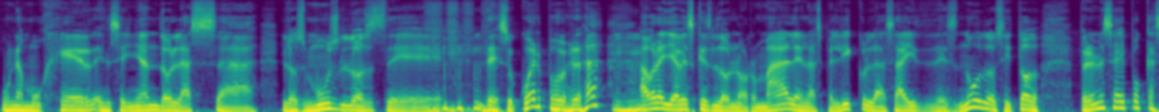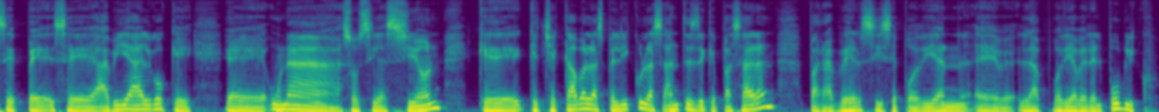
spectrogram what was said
una mujer enseñando las, ah, los muslos de, su cuerpo, ¿verdad? Ahora ya ves que es lo normal en las películas, hay desnudos y todo, pero en esa época se, se había algo que eh, una asociación que, que, checaba las películas antes de que pasaran para ver si se podían, eh, la podía ver el público.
